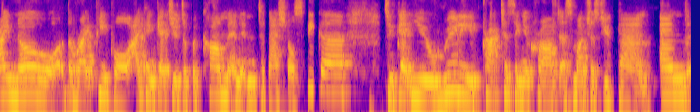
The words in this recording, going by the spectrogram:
I know the right people. I can get you to become an international speaker, to get you really practicing your craft as much as you can. And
